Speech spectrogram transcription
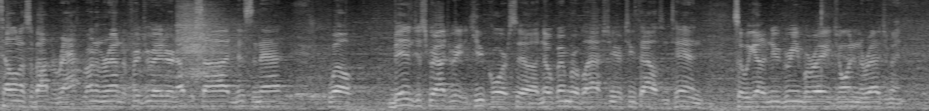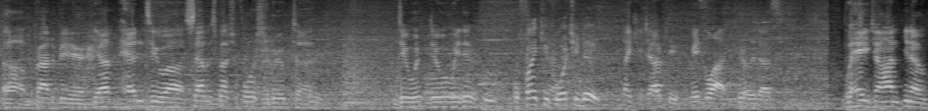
telling us about the rat running around the refrigerator and up the side and this and that. Well, Ben just graduated Q course uh, November of last year, 2010. So we got a new Green Beret joining the regiment. Um, Proud to be here. Yep, heading to uh, 7th Special Forces Group to do what, do what we do. Well, thank you for what you do. Thank you, John. Thank you. Means a lot. It really does. Well, hey, John, you know,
